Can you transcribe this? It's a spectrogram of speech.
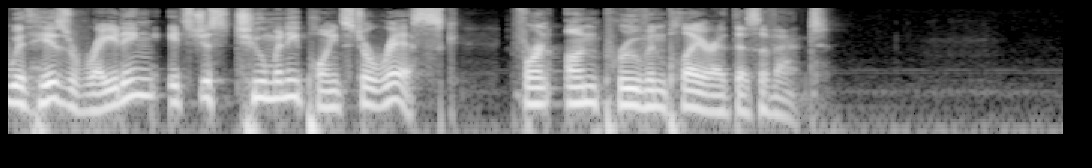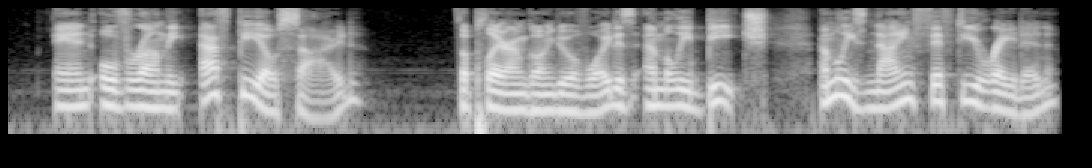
With his rating, it's just too many points to risk for an unproven player at this event. And over on the FPO side, the player I'm going to avoid is Emily Beach. Emily's 950 rated,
